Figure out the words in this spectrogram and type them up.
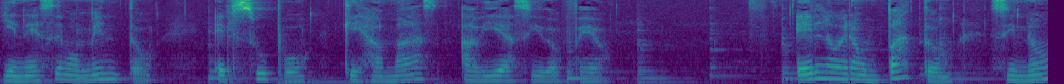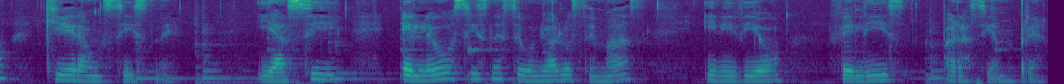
Y en ese momento él supo que jamás había sido feo. Él no era un pato, sino que era un cisne. Y así el nuevo cisne se unió a los demás y vivió feliz para siempre.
